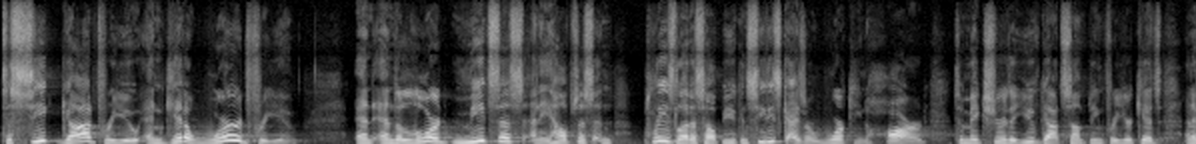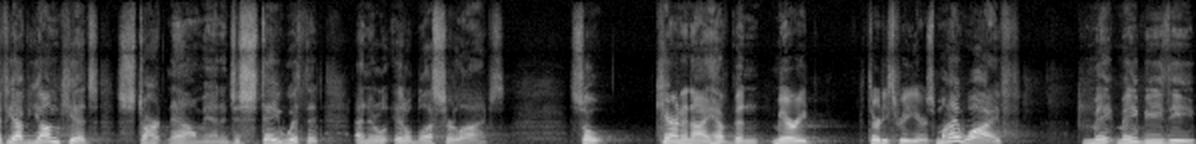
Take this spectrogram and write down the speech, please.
to seek God for you and get a word for you. And, and the Lord meets us and He helps us. And please let us help you. You can see these guys are working hard to make sure that you've got something for your kids. And if you have young kids, start now, man, and just stay with it, and it'll, it'll bless their lives. So, Karen and I have been married 33 years. My wife may, may be the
